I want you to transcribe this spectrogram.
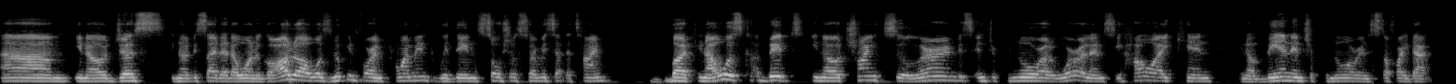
Um, you know, just you know, decided I want to go. Although I was looking for employment within social service at the time, mm-hmm. but you know, I was a bit, you know, trying to learn this entrepreneurial world and see how I can, you know, be an entrepreneur and stuff like that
